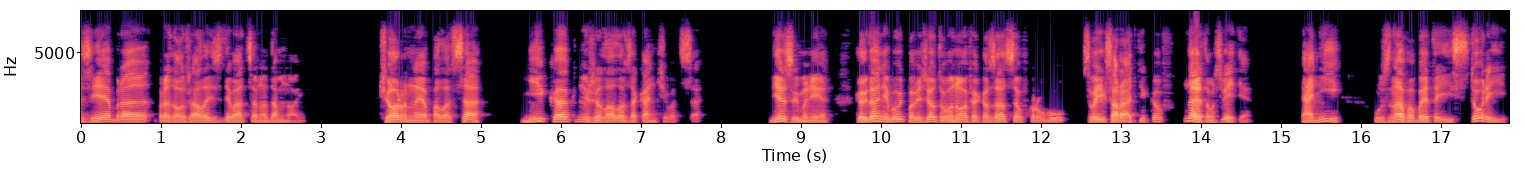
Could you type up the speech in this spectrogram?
зебра продолжала издеваться надо мной. Черная полоса никак не желала заканчиваться. Если мне когда-нибудь повезет вновь оказаться в кругу своих соратников на этом свете, они, узнав об этой истории,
